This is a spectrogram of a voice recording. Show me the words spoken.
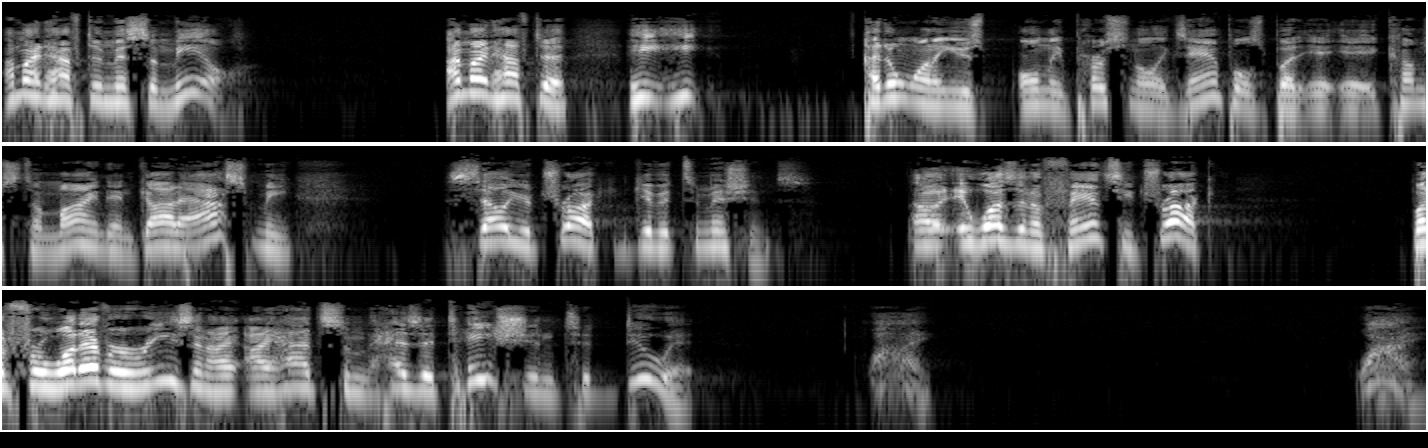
I might have to miss a meal. I might have to. He, he, I don't want to use only personal examples, but it, it comes to mind. And God asked me, sell your truck and give it to missions. Now, it wasn't a fancy truck, but for whatever reason, I, I had some hesitation to do it. Why? Why?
